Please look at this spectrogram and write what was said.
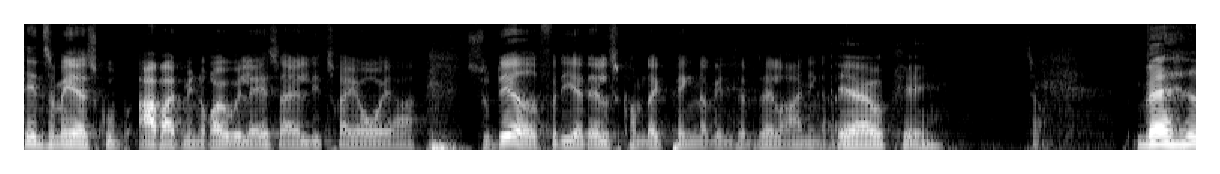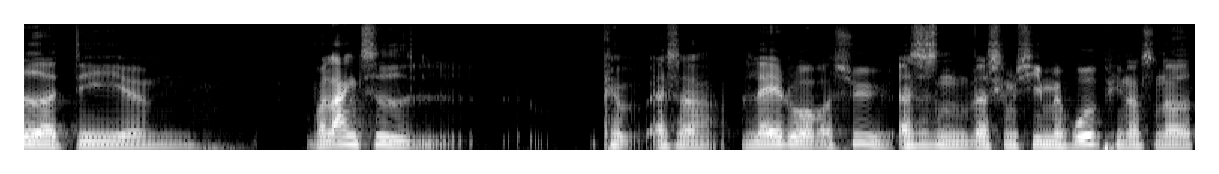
Den som at jeg skulle arbejde min røv i laser alle de tre år, jeg har studeret, fordi at ellers kom der ikke penge nok ind til at betale regningerne. Ja, okay. Så. Hvad hedder det? øhm, Hvor lang tid kan, altså, lagde du og var syg? Altså sådan, hvad skal man sige, med hovedpine og sådan noget?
